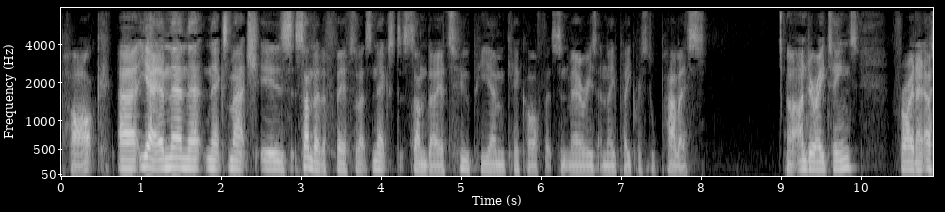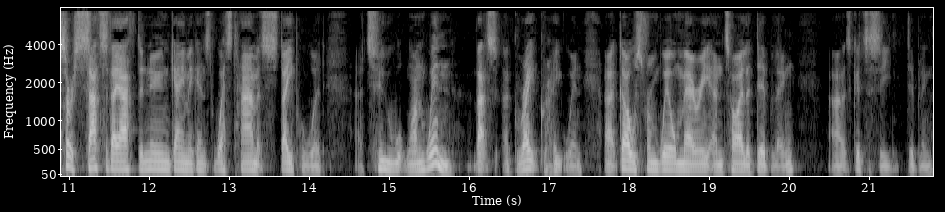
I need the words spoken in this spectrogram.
Park. Uh, yeah, and then the next match is Sunday the 5th, so that's next Sunday, a 2 p.m. kickoff at St Mary's, and they play Crystal Palace. Uh, under 18s, Friday, uh, sorry, Saturday afternoon game against West Ham at Staplewood, a 2-1 win. That's a great, great win. Uh, goals from Will Merry and Tyler Dibling. Uh, it's good to see Dibling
